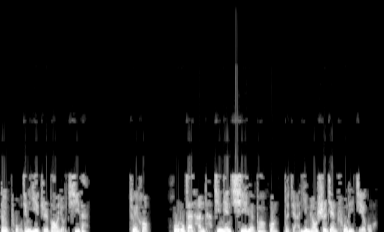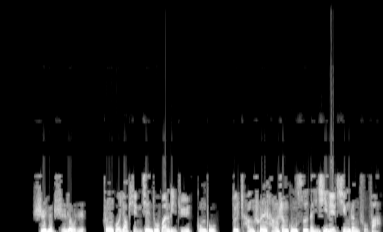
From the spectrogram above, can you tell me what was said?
对普京一直抱有期待。最后，葫芦再谈谈今年七月曝光的假疫苗事件处理结果。十月十六日，中国药品监督管理局公布对长春长生公司的一系列行政处罚。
